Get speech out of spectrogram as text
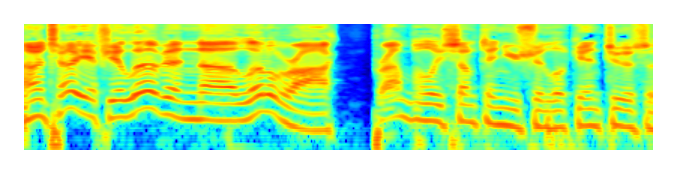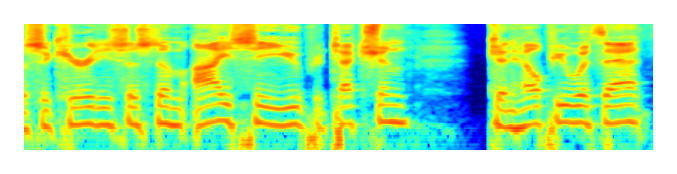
I'm going to tell you, if you live in uh, Little Rock, probably something you should look into is a security system. ICU protection can help you with that,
